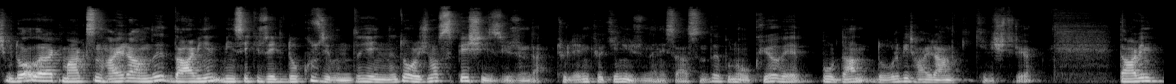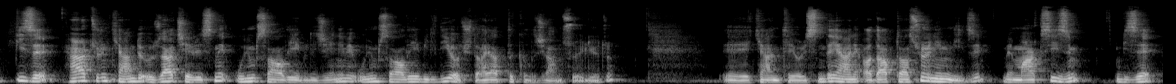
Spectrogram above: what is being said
Şimdi doğal olarak Marx'ın hayranlığı Darwin'in 1859 yılında yayınladığı Original Species yüzünden, türlerin kökeni yüzünden esasında bunu okuyor ve buradan doğru bir hayranlık geliştiriyor. Darwin bize her türün kendi özel çevresine uyum sağlayabileceğini ve uyum sağlayabildiği ölçüde hayatta kalacağını söylüyordu. E, kendi teorisinde yani adaptasyon önemliydi ve Marksizm bize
